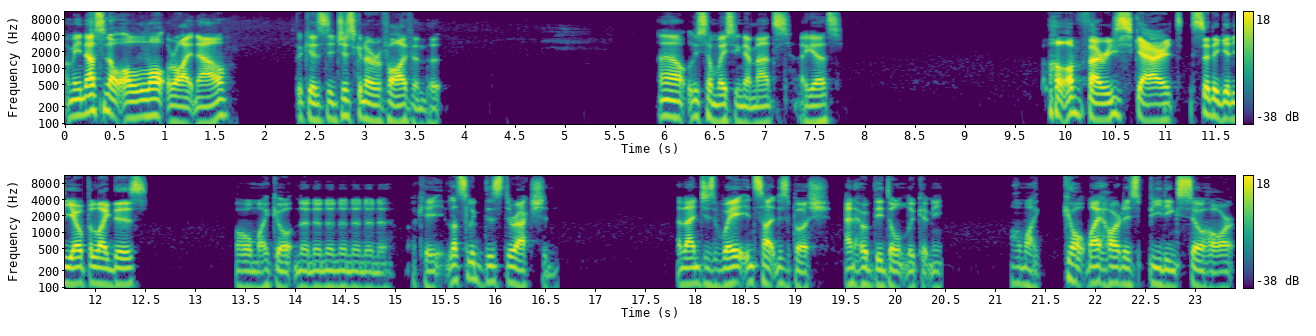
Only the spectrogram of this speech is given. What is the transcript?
I mean, that's not a lot right now. Because they're just going to revive him, but... Oh, at least I'm wasting their mats, I guess. Oh, I'm very scared sitting in the open like this. Oh my god, no, no, no, no, no, no, no. Okay, let's look this direction. And then just wait inside this bush and hope they don't look at me. Oh my god, my heart is beating so hard.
